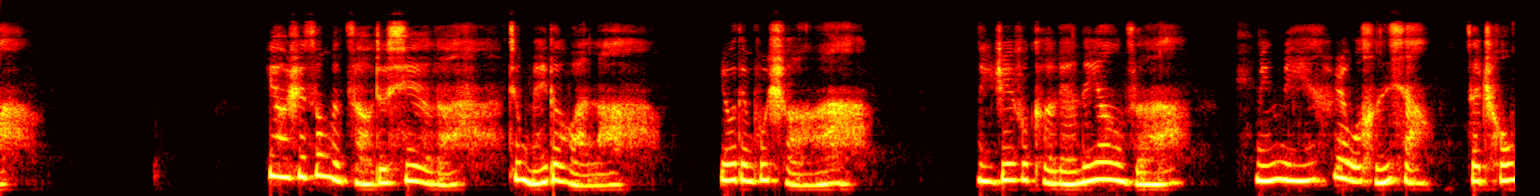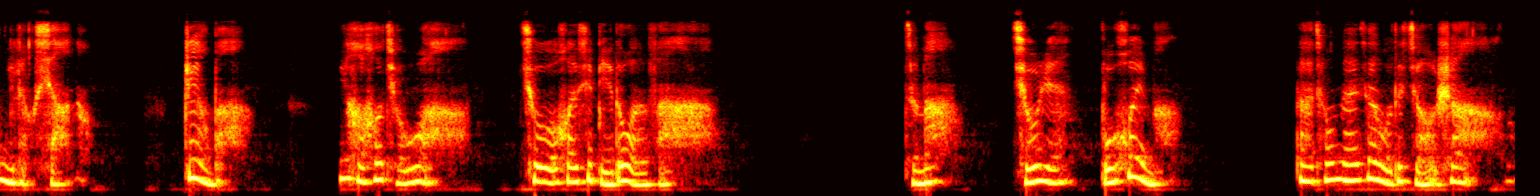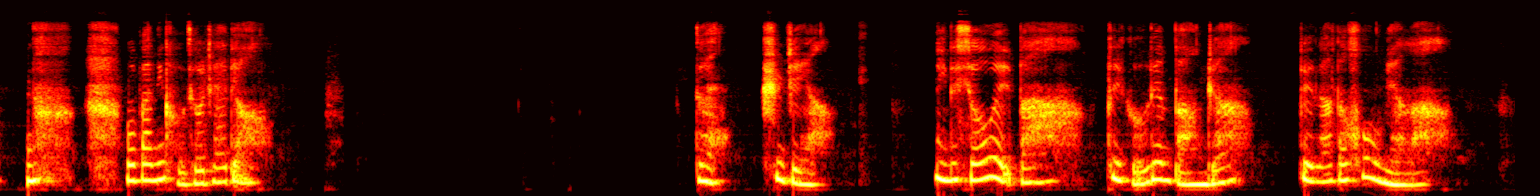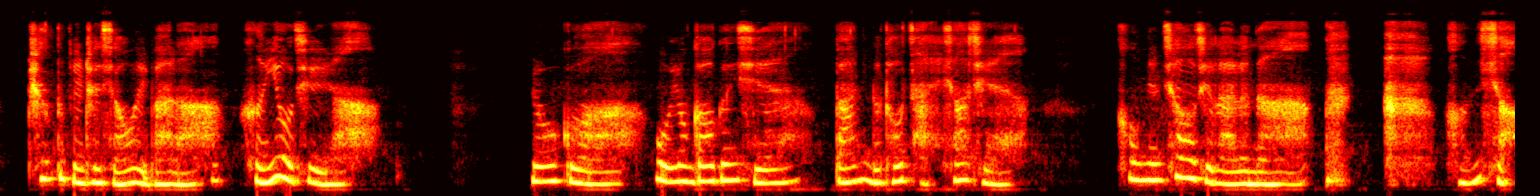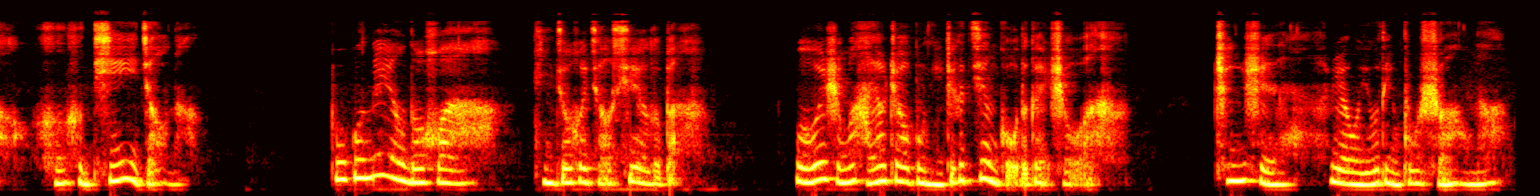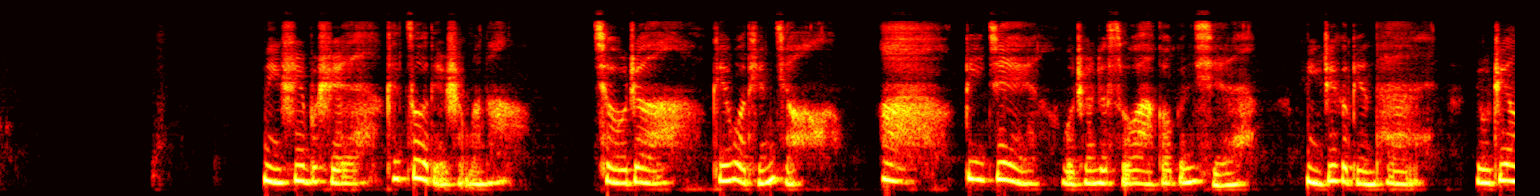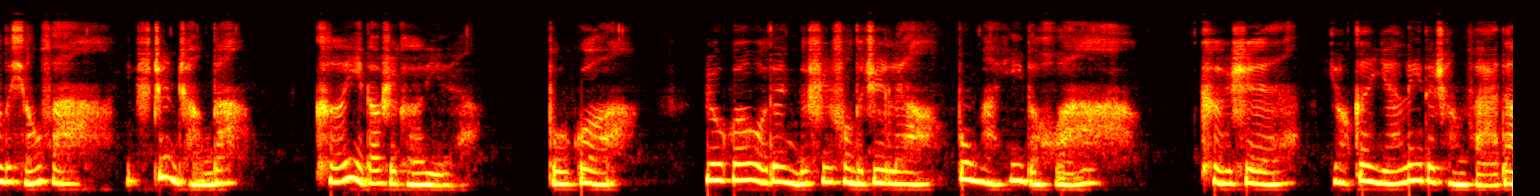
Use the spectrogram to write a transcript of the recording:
要是这么早就谢了，就没得玩了，有点不爽啊。你这副可怜的样子，明明让我很想再抽你两下呢。这样吧，你好好求我，求我换些别的玩法。怎么，求人不会吗？把球埋在我的脚上，那我把你口球摘掉。对，是这样。你的小尾巴被狗链绑着，被拉到后面了，真的变成小尾巴了，很有趣呀。如果我用高跟鞋把你的头踩下去，后面翘起来了呢，很小，狠狠踢一脚呢。不过那样的话，你就会缴械了吧？我为什么还要照顾你这个贱狗的感受啊？真是让我有点不爽呢。你是不是该做点什么呢？求着给我舔脚啊！毕竟我穿着丝袜高跟鞋，你这个变态有这样的想法也是正常的。可以倒是可以，不过。如果我对你的侍奉的质量不满意的话，可是有更严厉的惩罚的。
